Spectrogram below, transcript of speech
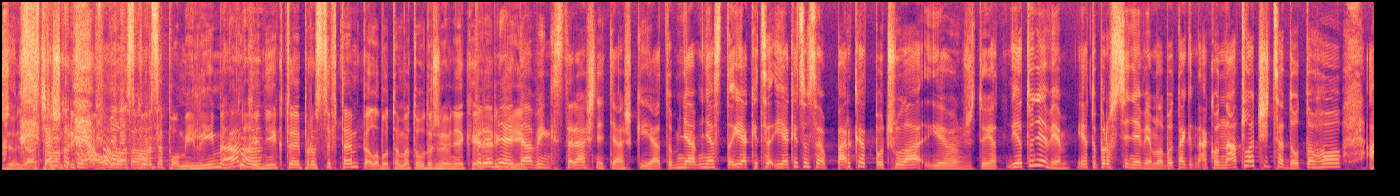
že zastávam pri tom oveľa skôr sa pomýlim, ako Áno. keď niekto je proste v tempe, lebo tam ma to udržuje v nejakej Pre mňa je dubbing strašne ťažký. Ja, to, mňa, mňa, ja, keď, sa, ja keď som sa párkrát počula, ja, že to, ja, ja to neviem. Ja to proste neviem, lebo tak ako natlačiť sa do toho a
